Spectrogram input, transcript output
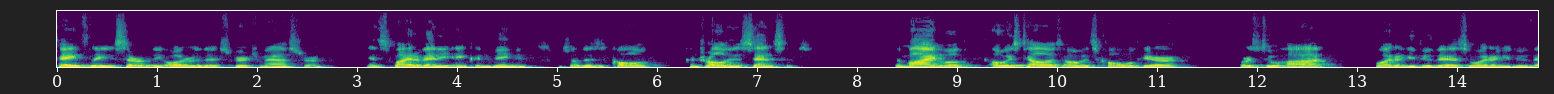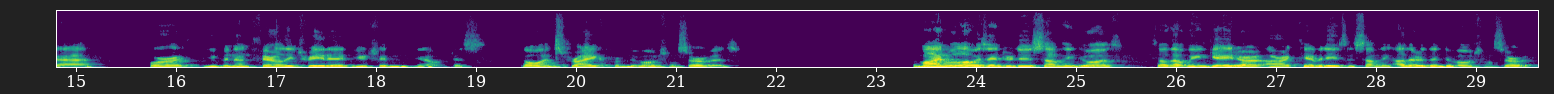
faithfully served the order of their spiritual master in spite of any inconvenience. So this is called controlling the senses. The mind will always tell us, oh, it's cold here, or it's too hot, why don't you do this? Why don't you do that? Or you've been unfairly treated. You shouldn't, you know, just go on strike from devotional service. The mind will always introduce something to us so that we engage our, our activities in something other than devotional service.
